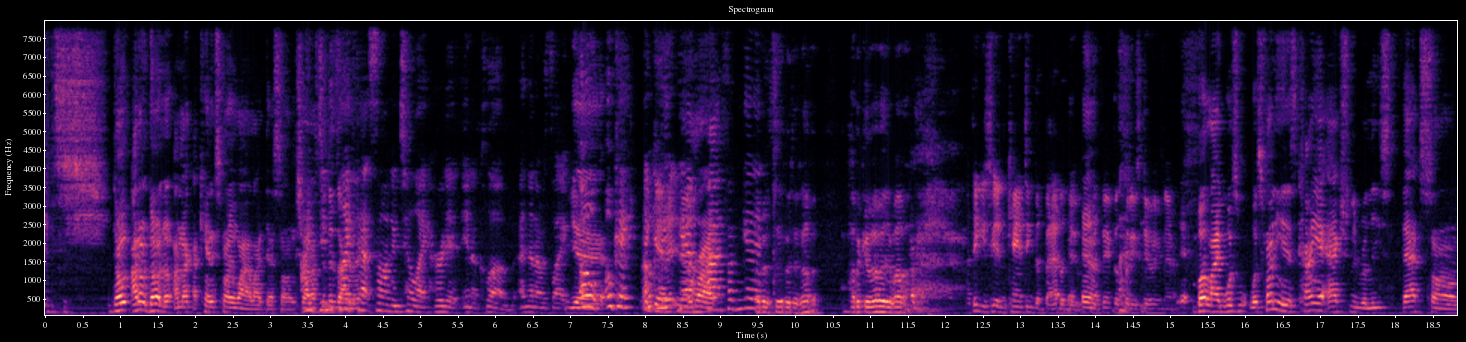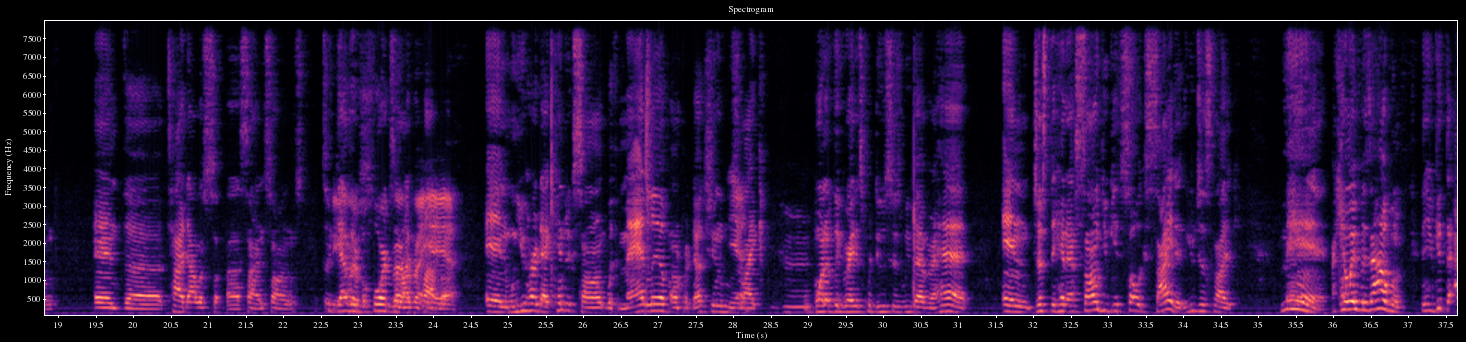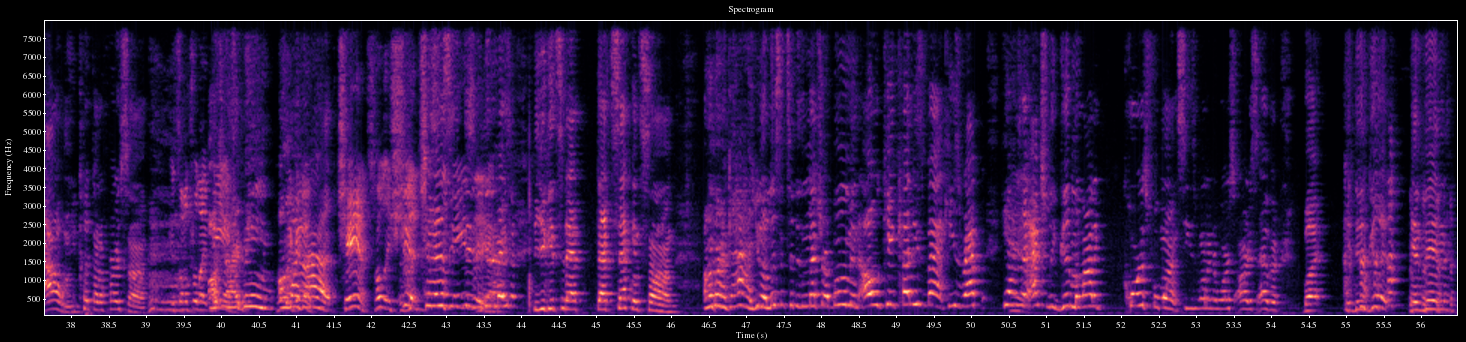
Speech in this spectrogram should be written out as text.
don't I don't don't know. I'm not. I can't explain why I like that song. Shout I out to didn't Desiigner. like that song until I heard it in a club, and then I was like, Yeah. "Oh, okay, I okay, get it, yeah, yeah. Right. I fucking get it." I think he's getting canting the Babadook. Yeah. I think that's what he's doing there. But like, what's what's funny is Kanye actually released that song and the Ty Dolla so- uh, Sign songs together hours. before to Right, Life of right, Pablo. yeah, And when you heard that Kendrick song with Madlib on production, who's Yeah. like Mhm. one of the greatest producers we've ever had. And just to hear that song, you get so excited. You just like, man, I can't wait for this album. Then you get the album, you click on the first song. It's Ultra Light Ultra Light Beam. Beam. Oh, my god. Chance! Holy shit! Chance, he is did, amazing. amazing. Then you get to that that second song. Oh my god, you know, listen to this Metro Boomin. Oh, Kid Cudi's back. He's rapping. He has Yeah. an actually good melodic chorus for once. He's one of the worst artists ever, but it did good. and then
